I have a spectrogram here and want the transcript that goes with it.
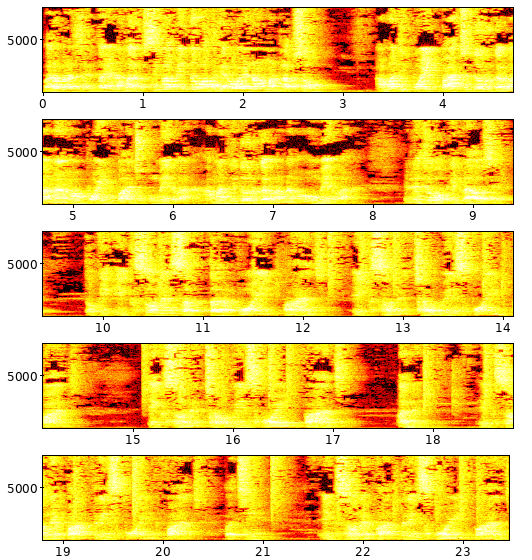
બરાબર છે? તો એના વર્ગ સીમા બિંદુમાં ફેરવો એનો મતલબ શું? આમાંથી પોઈન્ટ પાંચ દૂર કરવાના, આમાં પોઈન્ટ પાંચ ઉમેરવાના, આમાંથી દૂર કરવાના ઉમેરવાના. એટલે જુઓ, કેટલા આવશે? તો કે એકસો ને સત્તર પોઈન્ટ પાંચ, એકસો ને છવ્વીસ પોઈન્ટ પાંચ, એકસો ને છવ્વીસ પોઈન્ટ પાંચ અને એકસો ને પાંત્રીસ પોઈન્ટ પાંચ. પછી એકસો ને પાંત્રીસ પોઈન્ટ પાંચ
